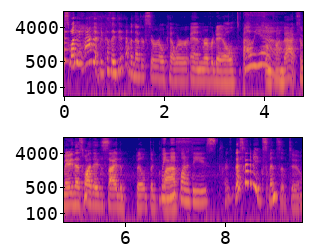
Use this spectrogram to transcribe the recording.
that's why they have it because they did have another serial killer in Riverdale Oh, yeah. some time back. So maybe that's why they decided to build the We need one of these. prison. That's got to be expensive too.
